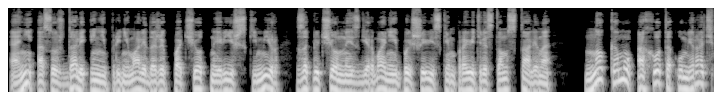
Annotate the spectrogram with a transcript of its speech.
Они осуждали и не принимали даже почетный Рижский мир, заключенный с Германией большевистским правительством Сталина. Но кому охота умирать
